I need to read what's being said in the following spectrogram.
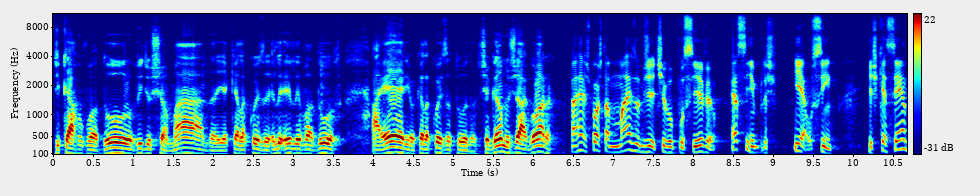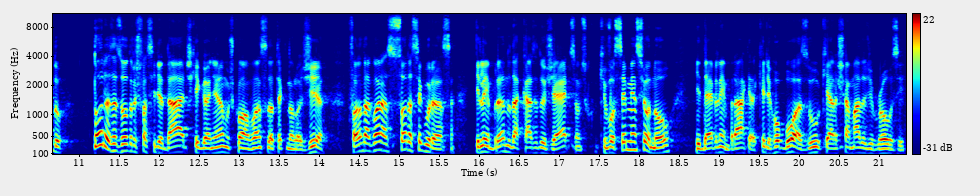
de carro voador, videochamada e aquela coisa, elevador aéreo, aquela coisa toda. Chegamos já agora? A resposta mais objetiva possível é simples, e é o sim. Esquecendo todas as outras facilidades que ganhamos com o avanço da tecnologia, falando agora só da segurança e lembrando da casa dos Jetsons, que você mencionou e deve lembrar que daquele robô azul que era chamado de Rosie.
